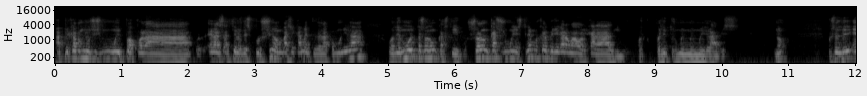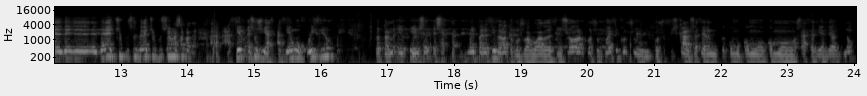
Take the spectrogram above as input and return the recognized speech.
aplicaban muchísimo, muy poco la, eran sanciones de expulsión, básicamente, de la comunidad, o de multas o de un castigo. Solo en casos muy extremos creo que llegaron a ahorcar a alguien, por, delitos muy, muy, muy graves, ¿no? pues el, el, el, derecho, pues el derecho pues se basa, hacía, eso sí, hacían un juicio totalmente, exacta, muy parecido al otro, con su abogado defensor, con su juez y con su, con su fiscal, se hacían como, como, como se hace a día de hoy, ¿no?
